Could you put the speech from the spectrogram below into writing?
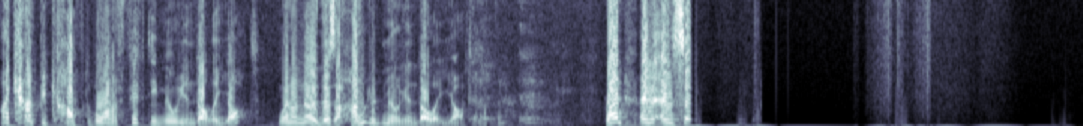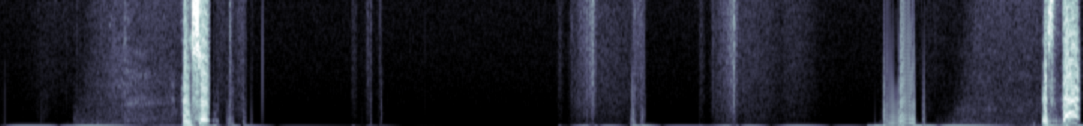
I can't be comfortable on a $50 million yacht when I know there's a $100 million yacht out there. Right? And, and so. And so. It's that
